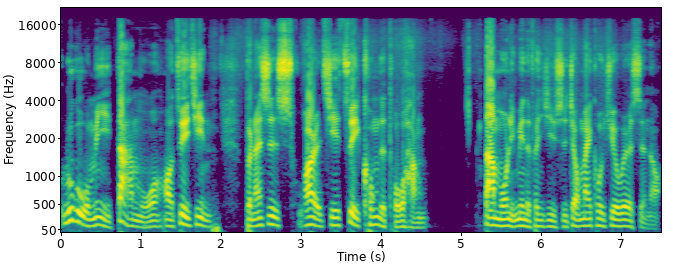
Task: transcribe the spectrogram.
如果我们以大摩哦，最近本来是华尔街最空的投行。大摩里面的分析师叫 Michael J. Wilson 哦，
